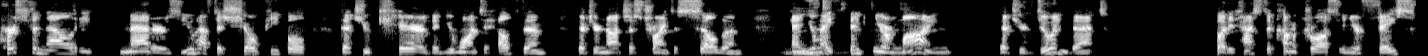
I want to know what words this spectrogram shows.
Personality matters. You have to show people that you care, that you want to help them, that you're not just trying to sell them. And you mm-hmm. may think in your mind that you're doing that, but it has to come across in your face.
